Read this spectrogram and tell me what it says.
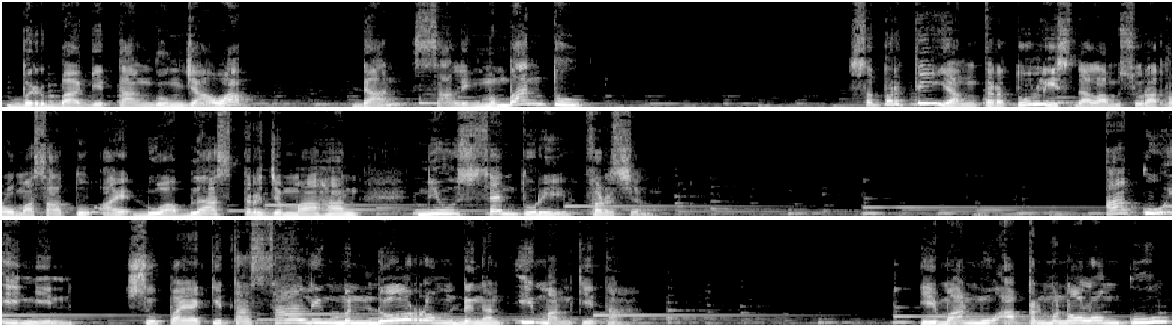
berbagi tanggung jawab, dan saling membantu seperti yang tertulis dalam surat Roma 1 ayat 12 terjemahan New Century Version. Aku ingin supaya kita saling mendorong dengan iman kita. Imanmu akan menolongku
